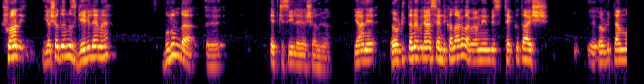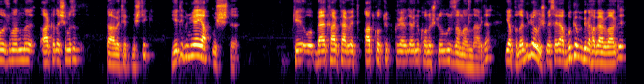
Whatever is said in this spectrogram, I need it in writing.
Şu an yaşadığımız gerileme bunun da e, etkisiyle yaşanıyor. Yani örgütlenebilen sendikalar var. Örneğin biz Tekgıdaş e, örgütlenme uzmanını arkadaşımızı davet etmiştik. 7 bin üye yapmıştı. Ki o Belkarper ve Atko Türk grevlerini konuştuğumuz zamanlarda yapılabiliyormuş. Mesela bugün bir haber vardı.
